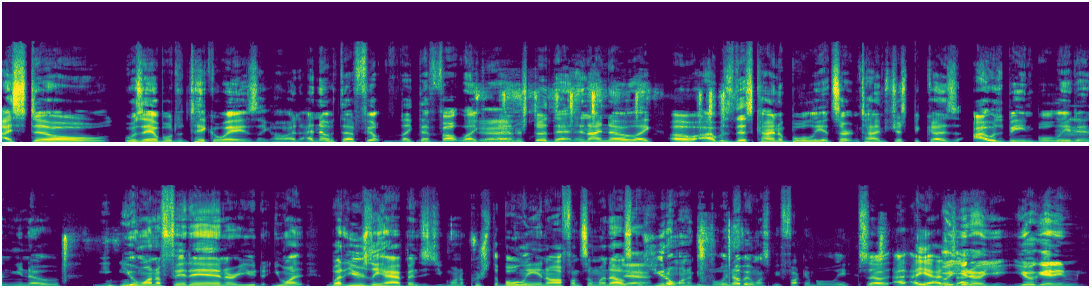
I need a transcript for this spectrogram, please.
I still was able to take away is like, oh, I, I know what that felt like. That Mm, felt like, and I understood that, and I know like, oh, I was this kind of bully at certain times just because I was being bullied, Mhm. and you know. Y- Mhm. You want to fit in, or you you want what usually happens is you want to push the bullying off on someone else because Yeah. you don't want to be bullied. Nobody wants to be fucking bullied. So I, I yeah, I well, just- you I- know, you, you're getting,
